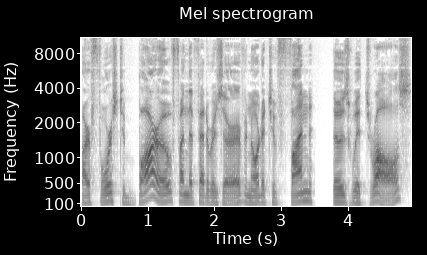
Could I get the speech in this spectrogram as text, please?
are forced to borrow from the Federal Reserve in order to fund those withdrawals.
